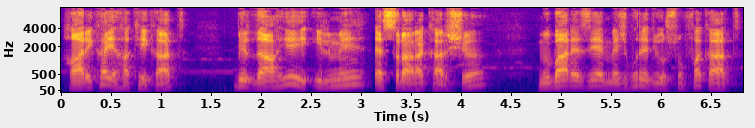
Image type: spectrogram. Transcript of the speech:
harikayı hakikat, bir dahi ilmi esrara karşı mübarezeye mecbur ediyorsun fakat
